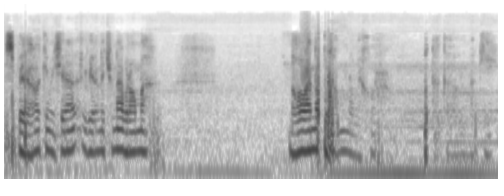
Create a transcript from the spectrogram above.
Esperaba que me hicieran, hubieran hecho una broma. No, pues vámonos mejor. Cabrón aquí.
